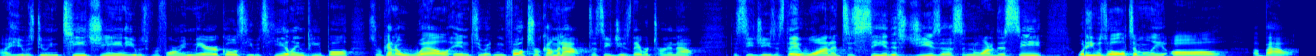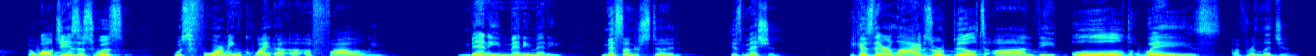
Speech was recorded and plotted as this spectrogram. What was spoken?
Uh, he was doing teaching, he was performing miracles, he was healing people. So we're kind of well into it. And folks were coming out to see Jesus. They were turning out to see Jesus. They wanted to see this Jesus and wanted to see what he was ultimately all about. But while Jesus was, was forming quite a, a following, many, many, many misunderstood his mission because their lives were built on the old ways of religion.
